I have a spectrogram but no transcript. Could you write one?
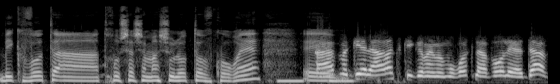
בעקבות התחושה שמשהו לא טוב קורה. האב מגיע לארץ כי גם הן אמורות לעבור לידיו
